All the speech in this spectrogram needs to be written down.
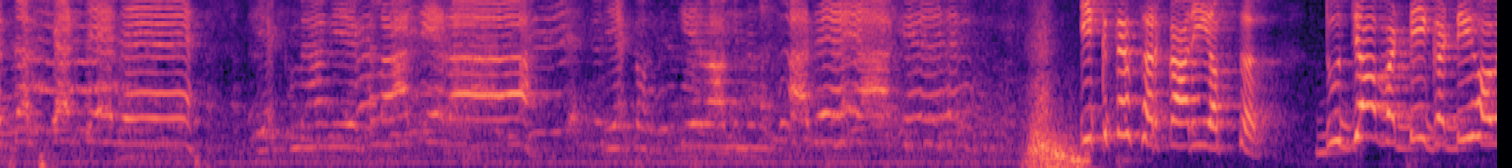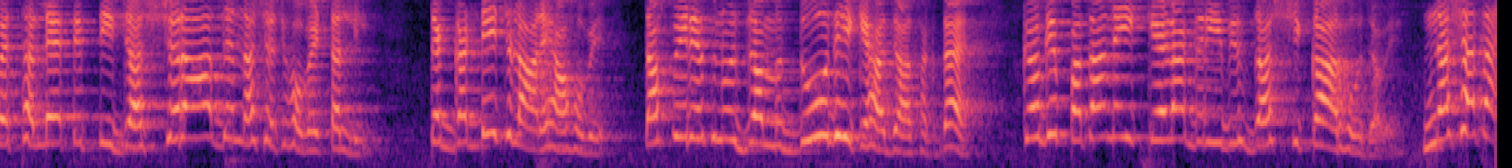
ਦੇ ਦਰਸ਼ਨ ਦੇ ਦੇ ਇੱਕ ਮੈਂ ਵੇਖ ਲਾ ਤੇਰਾ, ਇੱਕ ਚਿਹਰਾ ਮੈਨੂੰ ਖਾ ਦੇ ਆ ਕੇ। ਇੱਕ ਤੇ ਸਰਕਾਰੀ ਅਫਸਰ, ਦੂਜਾ ਵੱਡੀ ਗੱਡੀ ਹੋਵੇ ਥੱਲੇ ਤੇ ਤੀਜਾ ਸ਼ਰਾਬ ਦੇ ਨਸ਼ੇ 'ਚ ਹੋਵੇ ਟੱਲੀ ਤੇ ਗੱਡੀ ਚਲਾ ਰਿਹਾ ਹੋਵੇ, ਤਾਂ ਫਿਰ ਇਸ ਨੂੰ ਜਮਦੂਦ ਹੀ ਕਿਹਾ ਜਾ ਸਕਦਾ ਹੈ, ਕਿਉਂਕਿ ਪਤਾ ਨਹੀਂ ਕਿਹੜਾ ਗਰੀਬ ਇਸ ਦਾ ਸ਼ਿਕਾਰ ਹੋ ਜਾਵੇ। ਨਸ਼ਾ ਤਾਂ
